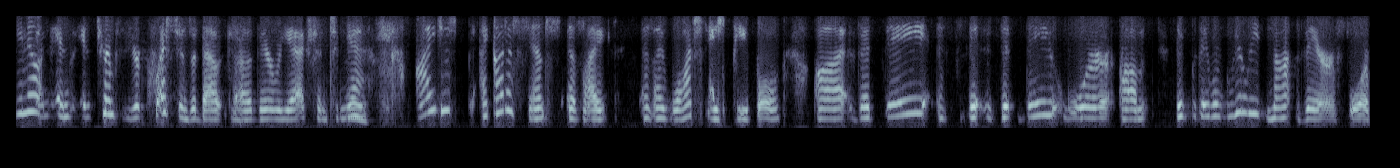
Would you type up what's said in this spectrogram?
You know, and, and, in terms of your questions about uh, their reaction to me, yeah. I just I got a sense as I as I watched these people uh, that they that they were um, they, they were really not there for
